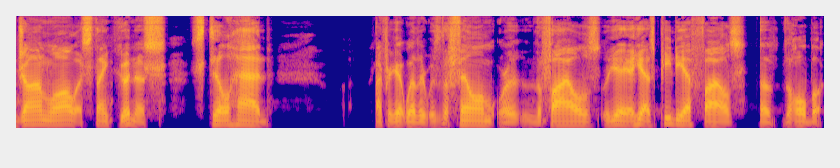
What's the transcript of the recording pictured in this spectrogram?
John Lawless, thank goodness, still had. I forget whether it was the film or the files. Yeah, he has PDF files of the whole book,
